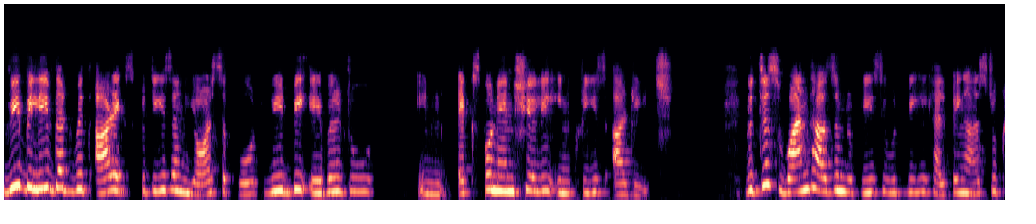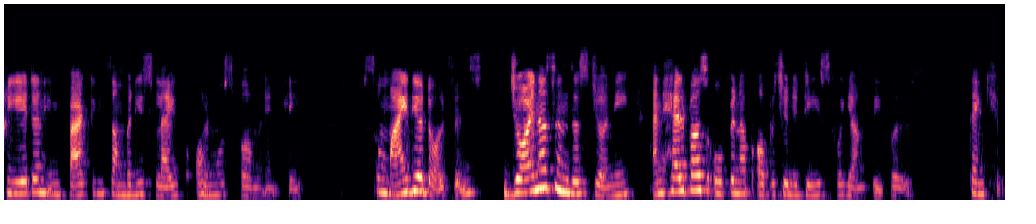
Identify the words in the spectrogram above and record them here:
We believe that with our expertise and your support, we'd be able to in exponentially increase our reach. With just 1000 rupees, you would be helping us to create an impact in somebody's life almost permanently. So my dear dolphins, join us in this journey and help us open up opportunities for young people. Thank you.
